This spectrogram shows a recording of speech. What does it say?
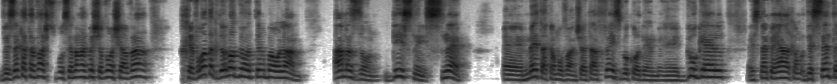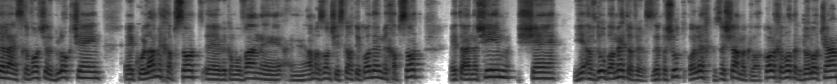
וזה כתבה שפורסמה רק בשבוע שעבר, חברות הגדולות ביותר בעולם, אמזון, דיסני, סנאפ, מטא כמובן, שהייתה פייסבוק קודם, גוגל, סנאפ AR, decentralized, חברות של בלוקצ'יין, כולן מחפשות, וכמובן אמזון שהזכרתי קודם, מחפשות את האנשים שיעבדו במטאוורס, זה פשוט הולך, זה שם כבר, כל החברות הגדולות שם,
